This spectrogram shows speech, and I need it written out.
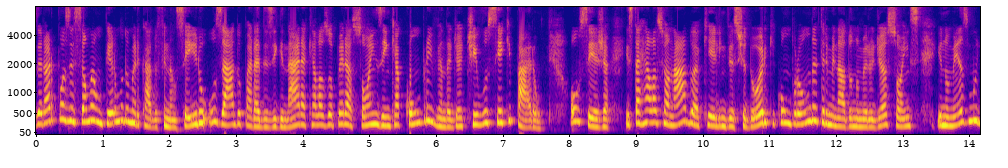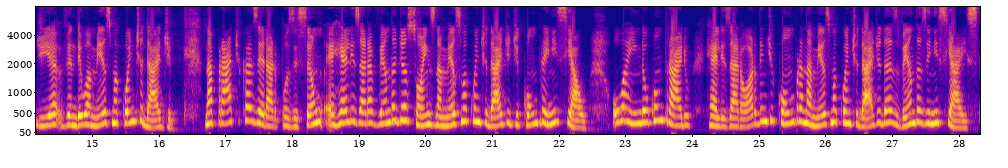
Zerar posição é um termo do mercado financeiro usado para designar aquelas operações em que a compra e venda de ativos se equiparam, ou seja, está relacionado àquele investidor que comprou um determinado número de ações e no mesmo dia vendeu a mesma quantidade. Na prática, zerar posição é realizar a venda de ações na mesma quantidade de compra inicial, ou ainda o contrário, realizar ordem de compra na mesma quantidade das vendas iniciais.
